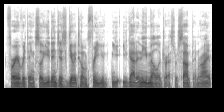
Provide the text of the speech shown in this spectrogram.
for everything. So you didn't just give it to them free. You you, you got an email address or something, right?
